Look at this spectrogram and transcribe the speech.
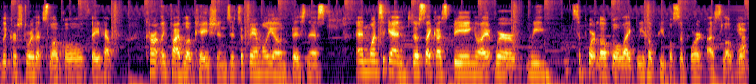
liquor store that's local. They have currently five locations. It's a family owned business. And once again, just like us being like where we support local, like we hope people support us local. Yep.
